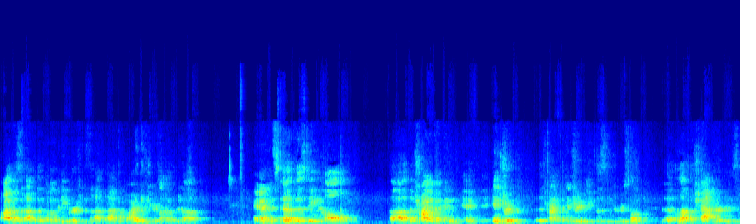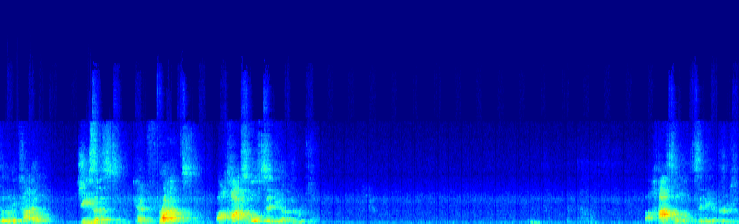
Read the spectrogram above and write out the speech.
Bibles that I, one of the many versions that, I, that I've acquired over the years, I opened it up, and instead of this being called uh, the triumphant entry, the triumphant entry of Jesus in Jerusalem, the 11th chapter is literally titled Jesus confronts the hostile city of Jerusalem. The hostile city of Jerusalem.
